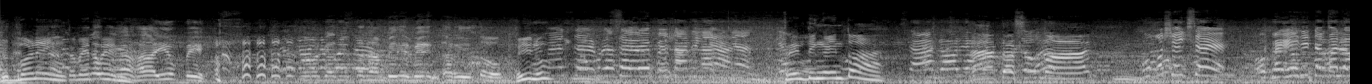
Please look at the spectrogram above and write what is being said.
Good morning, kapetren. mga hayop eh. Puro ganito na ang binibenta rito. Ayun o. Sir, sir, natin yan. Trending ngayon to ah. Buko shake, sir. Mainit ang ano,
